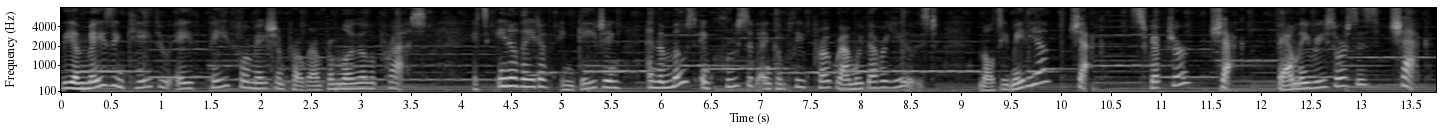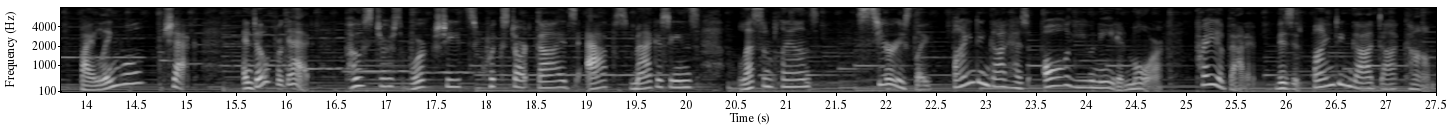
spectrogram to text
the amazing K through 8th faith formation program from Loyola Press. It's innovative, engaging, and the most inclusive and complete program we've ever used. Multimedia? Check. Scripture? Check. Family resources? Check. Bilingual? Check. And don't forget, posters, worksheets, quick start guides, apps, magazines, lesson plans. Seriously, Finding God has all you need and more. Pray about it. Visit findinggod.com,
